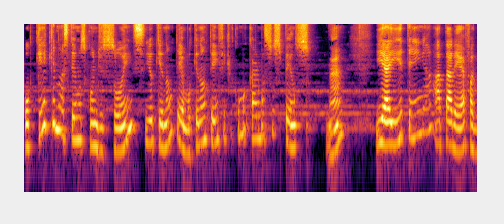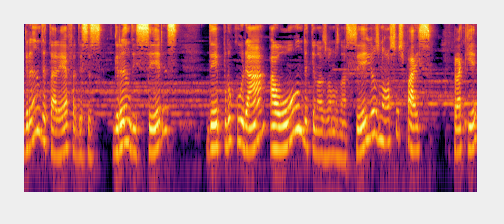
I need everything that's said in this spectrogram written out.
o que que nós temos condições e o que não temos. O que não tem fica como karma suspenso, né? E aí tem a, a tarefa, a grande tarefa desses grandes seres, de procurar aonde que nós vamos nascer e os nossos pais, para que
